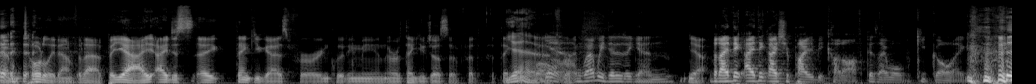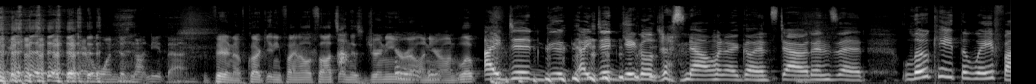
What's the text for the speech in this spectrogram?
am totally down for that. But yeah, I, I just I thank you guys for including me, and or thank you, Joseph. But thank Yeah. you Yeah, for- I'm glad we did it again. Yeah. but I think I think I should probably be cut off because I will keep going. Everyone does not need that. Fair enough, Clarke. Any final thoughts on this journey or on your oh. envelope? I did. G- I did giggle just now when I glanced out and said, "Locate the Wayfinder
